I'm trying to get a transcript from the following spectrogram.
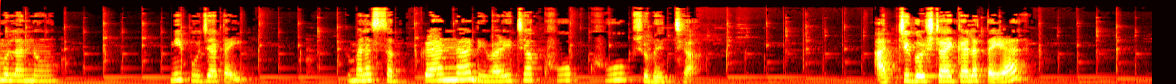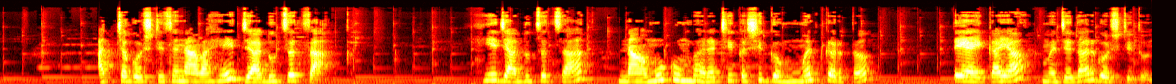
मुलांनो. मी पूजाताई. तुम्हाला सगळ्यांना दिवाळीच्या खूप खूप शुभेच्छा. आजची गोष्ट ऐकायला तयार? आजच्या गोष्टीचं नाव आहे जादूचं चाक. हे जादूचं चाक नामू कुंभाराची कशी गंमत करतं ते ऐका या मजेदार गोष्टीतून.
